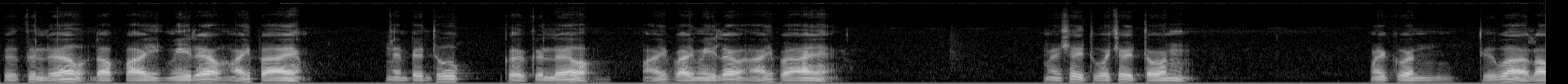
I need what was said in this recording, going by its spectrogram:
เกิดขึ้นแล้วดับไปมีแล้วหายไปมันเป็นทุกข์เกิดขึ้นแล้ว หายไปมีแล้วหายไป ไม่ใช่ตัวใช่ตน ไม่ควรถือว่าเรา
